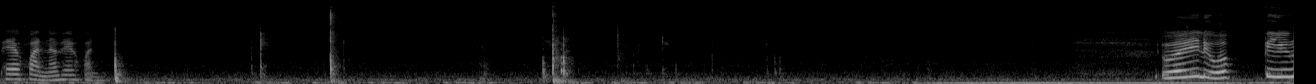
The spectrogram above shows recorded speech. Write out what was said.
แพรขวัญนะแพรขวัญเอ้ยหรือว่าปิ๊ง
